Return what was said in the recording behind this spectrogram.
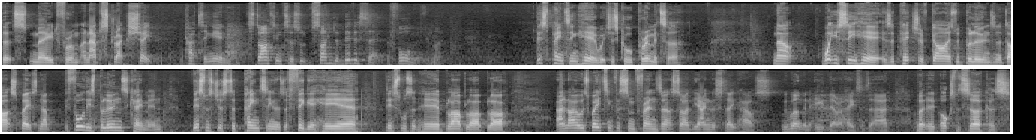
that's made from an abstract shape, cutting in, starting to, sort of, starting to vivisect the form, if you like. This painting here, which is called Perimeter, now, what you see here is a picture of guys with balloons in a dark space. Now, before these balloons came in, this was just a painting, there's a figure here, this wasn't here, blah, blah, blah. And I was waiting for some friends outside the Angus Steakhouse. We weren't going to eat there, I hasten to add, but at Oxford Circus.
